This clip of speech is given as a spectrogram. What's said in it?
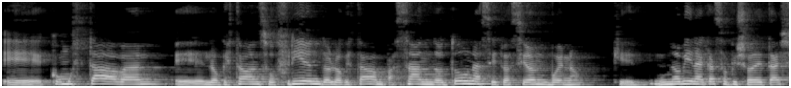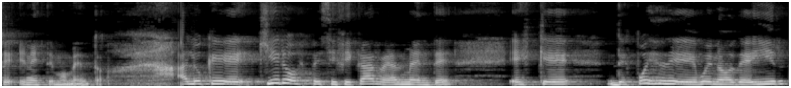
eh, cómo estaban, lo que estaban sufriendo, lo que estaban pasando, toda una situación, bueno, que no viene a caso que yo detalle en este momento. A lo que quiero especificar realmente es que después de, bueno, de ir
